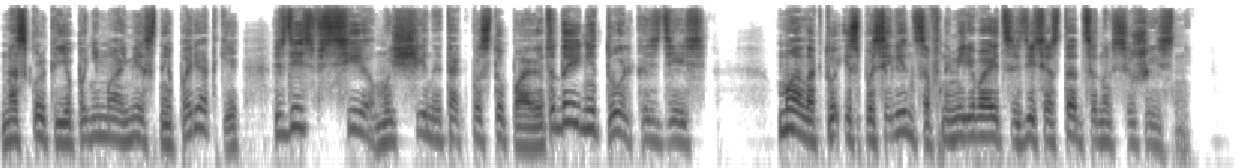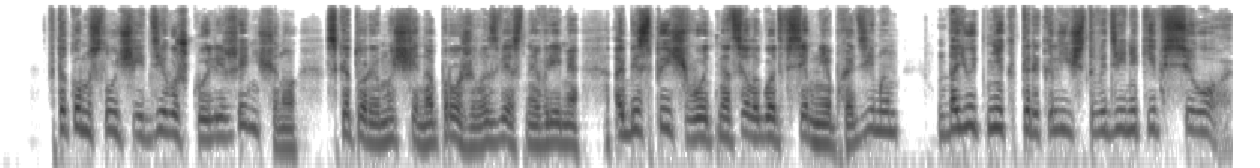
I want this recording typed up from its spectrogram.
Насколько я понимаю местные порядки, здесь все мужчины так поступают, да и не только здесь. Мало кто из поселенцев намеревается здесь остаться на всю жизнь. В таком случае девушку или женщину, с которой мужчина прожил известное время, обеспечивают на целый год всем необходимым, дают некоторое количество денег и все.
